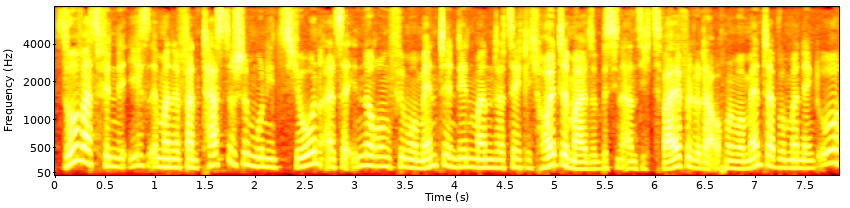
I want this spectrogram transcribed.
sowas finde ich ist immer eine fantastische Munition als Erinnerung für Momente, in denen man tatsächlich heute mal so ein bisschen an sich zweifelt oder auch mal Momente hat, wo man denkt, oh,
